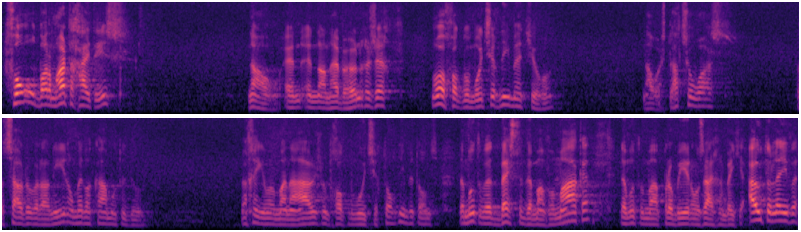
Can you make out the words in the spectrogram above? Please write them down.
vol barmhartigheid is. Nou, en, en dan hebben hun gezegd, oh God bemoeit zich niet met je hoor. Nou, als dat zo was, wat zouden we dan hier nog met elkaar moeten doen? Dan gingen we maar naar huis, want God bemoeit zich toch niet met ons. Dan moeten we het beste er maar van maken. Dan moeten we maar proberen ons eigen een beetje uit te leven.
